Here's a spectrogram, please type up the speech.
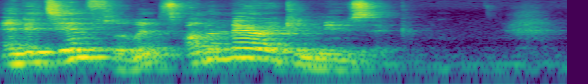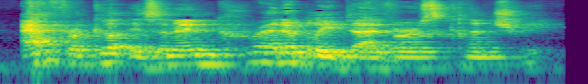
and its influence on American music. Africa is an incredibly diverse country.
